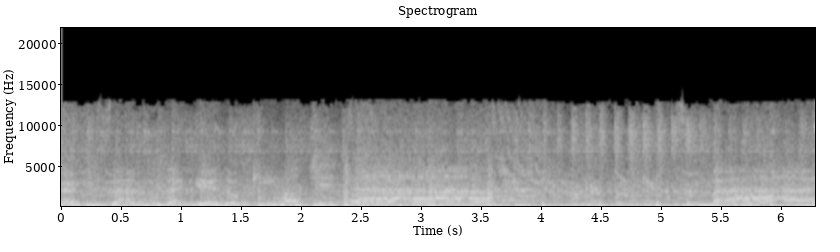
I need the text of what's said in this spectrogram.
慰むだけの気持ちじゃ。まり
